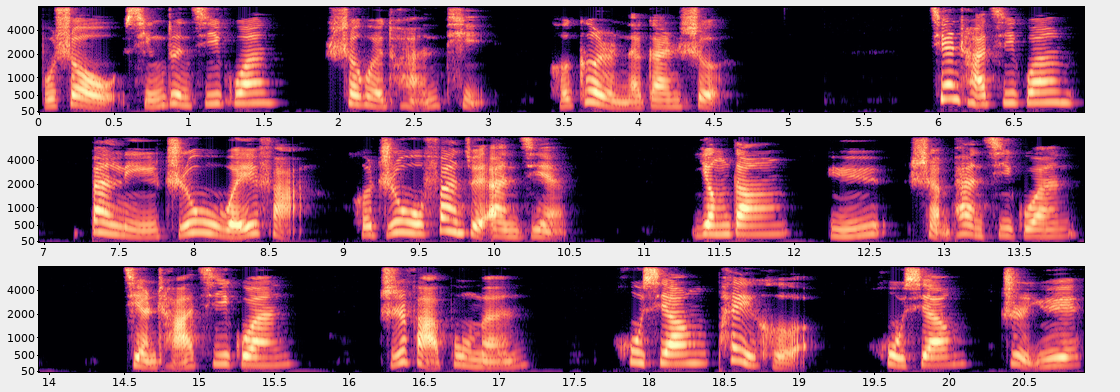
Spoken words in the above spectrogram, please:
不受行政机关、社会团体和个人的干涉。监察机关办理职务违法和职务犯罪案件，应当与审判机关、检察机关、执法部门互相配合、互相制约。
